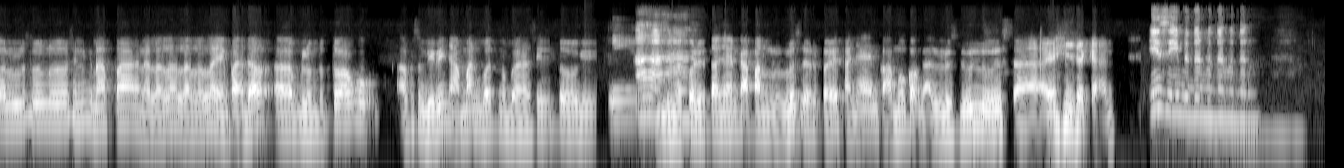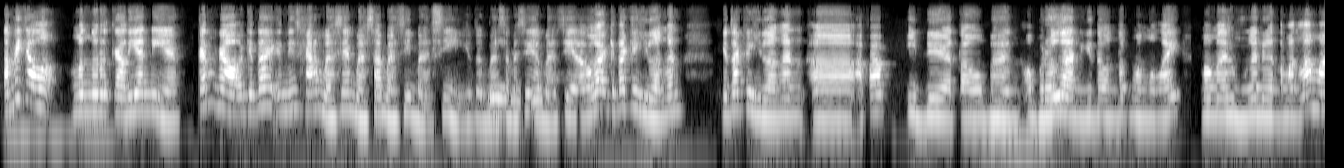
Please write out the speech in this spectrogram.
kok lulus lulus ini kenapa lalala lalala yang padahal eh, belum tentu aku aku sendiri nyaman buat ngebahas itu gitu Iya. Mending ah. aku ditanyain kapan lulus daripada tanyain kamu kok nggak lulus lulus nah, iya kan Iya sih, bener bener bener. Tapi kalau menurut kalian nih ya, kan kalau kita ini sekarang bahasnya bahasa basi basi gitu, bahasa Iya, basi ya basi. Kalau nggak kita kehilangan kita kehilangan eh, apa ide atau bahan obrolan gitu untuk memulai memulai hubungan dengan teman lama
